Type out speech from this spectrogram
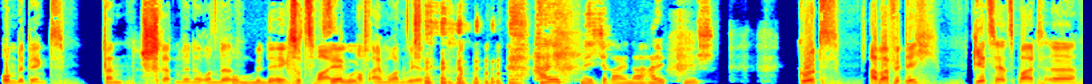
Unbedingt. Dann schretten wir eine Runde. Unbedingt. Zu zweit Sehr gut. auf einem One Wheel. halt mich, Rainer, halt mich. Gut, aber für dich geht's ja jetzt bald äh,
